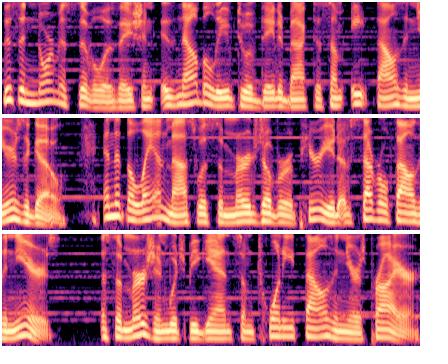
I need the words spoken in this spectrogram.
This enormous civilization is now believed to have dated back to some 8,000 years ago, and that the landmass was submerged over a period of several thousand years, a submersion which began some 20,000 years prior.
